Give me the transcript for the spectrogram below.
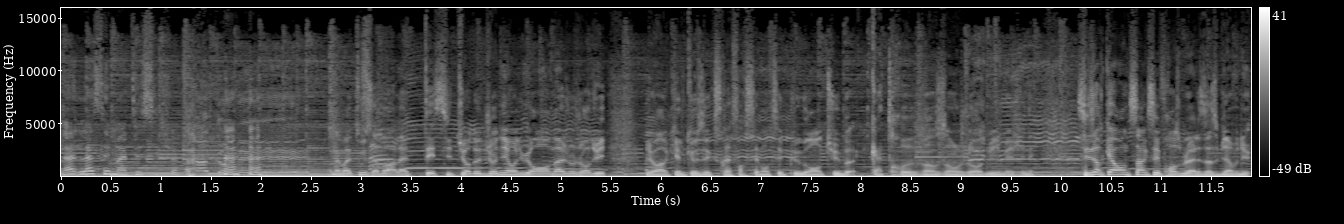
Là, là c'est ma tessiture. On aimerait tous avoir la tessiture de Johnny. On lui rend hommage aujourd'hui. Il y aura quelques extraits forcément de ses plus grands tubes. 80 ans aujourd'hui, imaginez. 6h45, c'est France Bleu Alsace. Bienvenue.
